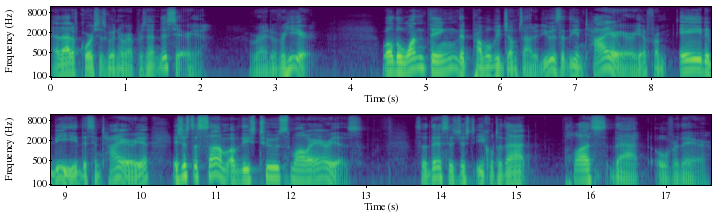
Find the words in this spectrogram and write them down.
And that, of course, is going to represent this area right over here. Well, the one thing that probably jumps out at you is that the entire area from A to B, this entire area, is just a sum of these two smaller areas. So this is just equal to that plus that over there.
